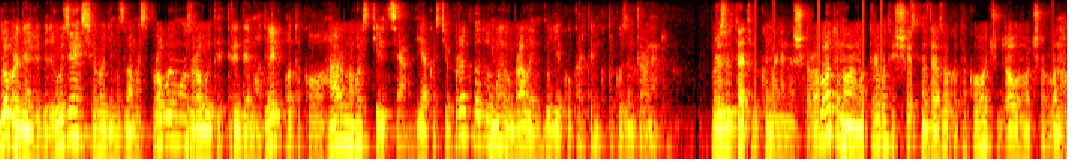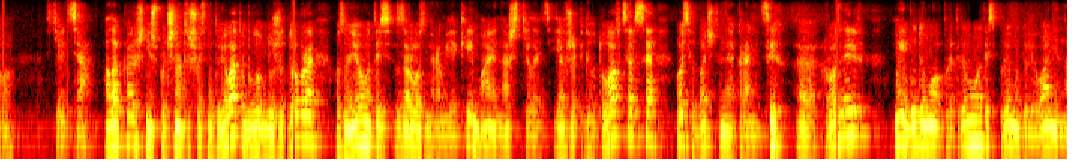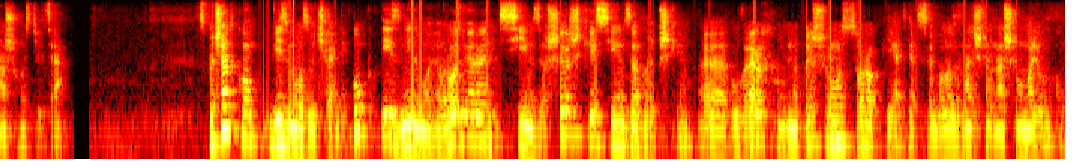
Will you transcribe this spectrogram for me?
Добрий день, любі друзі! Сьогодні ми з вами спробуємо зробити 3D-модель отакого гарного стільця. В якості прикладу ми обрали будь-яку картинку таку з інтернету. В результаті виконання нашої роботи ми маємо отримати щось на зразок отакого чудового червоного стільця. Але перш ніж починати щось моделювати, було б дуже добре ознайомитись з розмірами, який має наш стілець. Я вже підготував це все. Ось ви бачите на екрані. Цих е, розмірів ми будемо притримуватись при моделюванні нашого стільця. Спочатку візьмемо звичайний куб і змінимо його розміри 7 завширшки, 7 заглибшки. Е, уверх напишемо 45, як це було зазначено в нашому малюнку.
